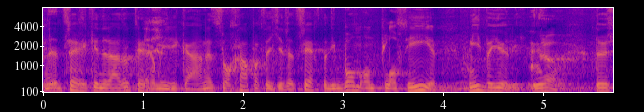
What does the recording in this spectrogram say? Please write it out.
dat zeg ik inderdaad ook tegen Amerikanen. Het is wel grappig dat je dat zegt, dat die bom ontploft hier, niet bij jullie. Ja. Dus,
